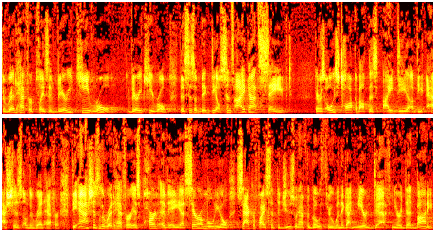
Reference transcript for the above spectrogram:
the red heifer plays a very key role, very key role. This is a big deal. Since I got saved, there was always talk about this idea of the ashes of the red heifer. The ashes of the red heifer is part of a, a, ceremonial sacrifice that the Jews would have to go through when they got near death, near a dead body.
